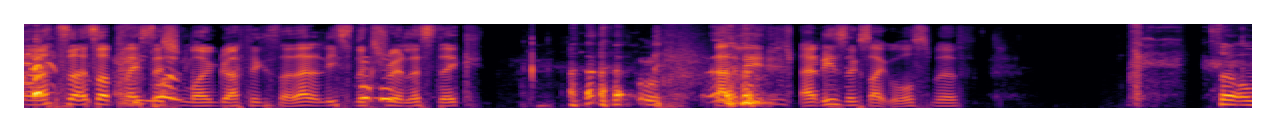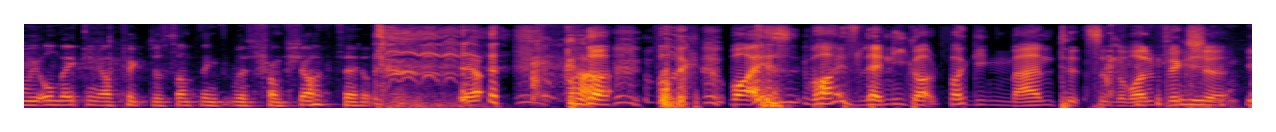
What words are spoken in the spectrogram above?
Oh, that's, that's not PlayStation 1 graphics though. That at least looks realistic. That at, least, that at least looks like Will Smith. So are we all making our picture something with from Shark Tale? God, fuck, why is why is Lenny got fucking man tits in the one picture?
